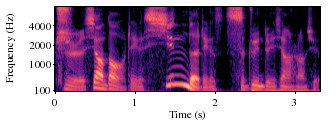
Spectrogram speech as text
指向到这个新的这个 string 对象上去。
